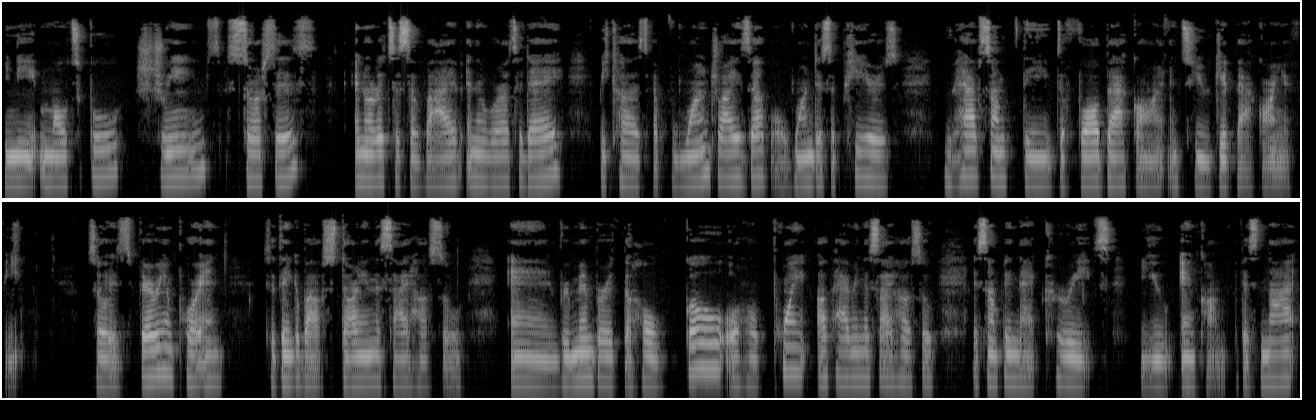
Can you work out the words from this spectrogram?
You need multiple streams, sources in order to survive in the world today. Because if one dries up or one disappears, you have something to fall back on until you get back on your feet. So it's very important to think about starting the side hustle and remember the whole goal or whole point of having a side hustle is something that creates you income. If it's not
